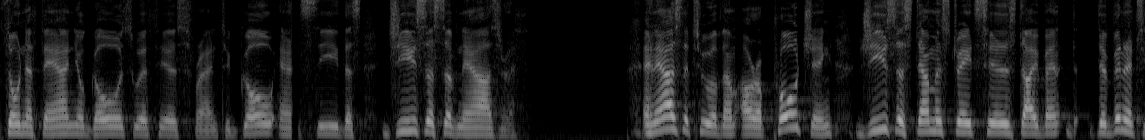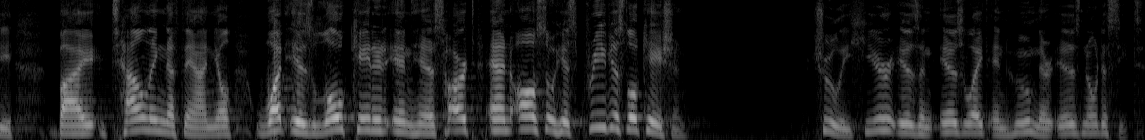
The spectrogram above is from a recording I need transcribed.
So Nathanael goes with his friend to go and see this Jesus of Nazareth. And as the two of them are approaching, Jesus demonstrates his divinity by telling Nathanael what is located in his heart and also his previous location. Truly, here is an Israelite in whom there is no deceit.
